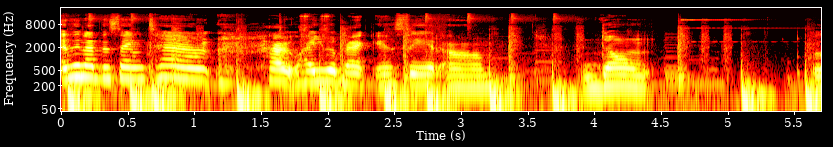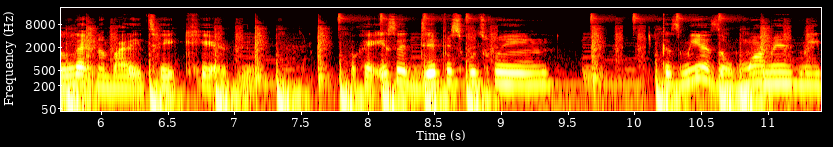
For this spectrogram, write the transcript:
And then at the same time, how how you went back and said, um, don't let nobody take care of you. Okay, it's a difference between because me as a woman, me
